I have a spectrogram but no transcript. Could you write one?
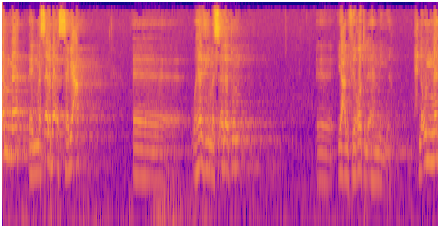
أما المسألة بقى السابعة آه، وهذه مسألة آه، يعني في غاية الأهمية. إحنا قلنا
